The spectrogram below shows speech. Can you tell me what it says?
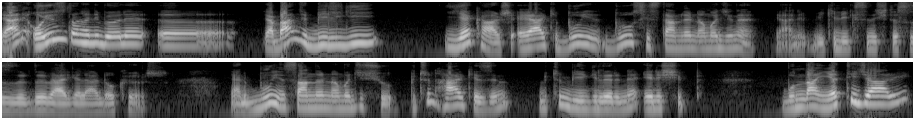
Yani o yüzden hani böyle e, ya bence bilgiye karşı eğer ki bu bu sistemlerin amacı ne? Yani WikiLeaks'in işte sızdırdığı belgelerde okuyoruz. Yani bu insanların amacı şu. Bütün herkesin bütün bilgilerine erişip bundan ya ticari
